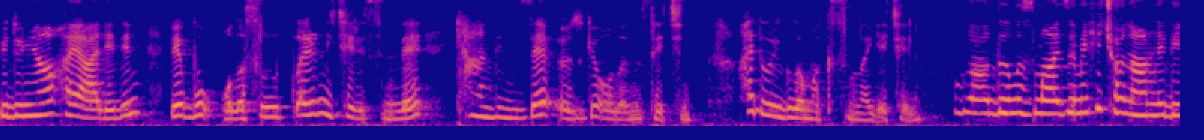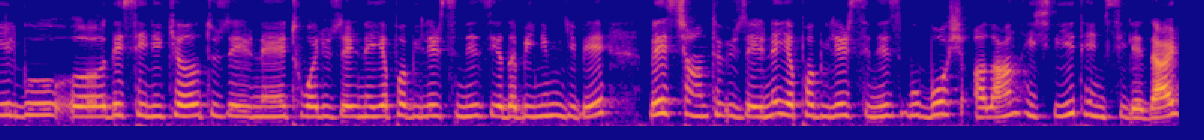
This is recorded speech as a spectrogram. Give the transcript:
bir dünya hayal edin ve bu olasılıkların içerisinde kendinize özgü olanı seçin. Hadi uygulama kısmına geçelim. Kullandığımız malzeme hiç önemli değil. Bu e, deseni kağıt üzerine, tuval üzerine yapabilirsiniz ya da benim gibi bez çanta üzerine yapabilirsiniz. Bu boş alan hiçliği temsil eder.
